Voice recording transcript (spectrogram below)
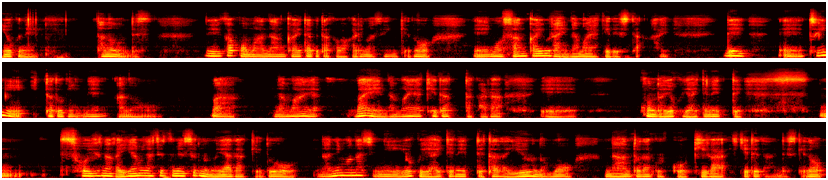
よくね、頼むんです。で、過去まあ何回食べたかわかりませんけど、えー、もう3回ぐらい生焼けでした。はい。で、えー、次に行った時にね、あの、まあ、生や、前生焼けだったから、えー、今度はよく焼いてねって、うん、そういうなんか嫌味な説明するのも嫌だけど、何もなしによく焼いてねってただ言うのも、なんとなくこう気が引けてたんですけど、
